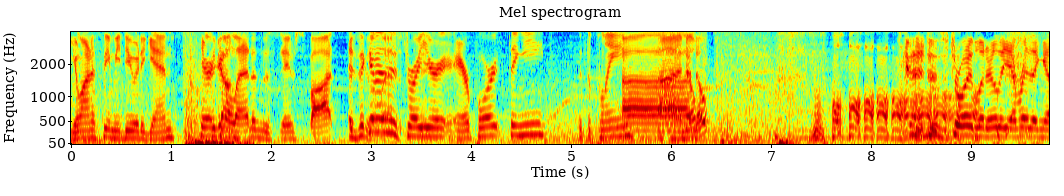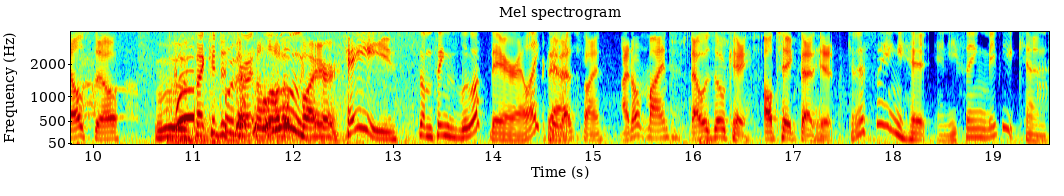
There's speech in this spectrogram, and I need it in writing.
You want to see me do it again? Here Is it it gonna comes. land in the same spot? Is it gonna land in destroy your airport thingy with the plane? Uh, nope. nope. It's gonna destroy literally everything else though. Ooh, if I could destroy. that's a lot of Ooh, fire. Hey, some things blew up there. I like Okay, that. that's fine. I don't mind. That was okay. I'll take that hit. Can this thing hit anything? Maybe it can.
